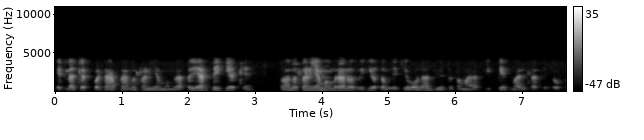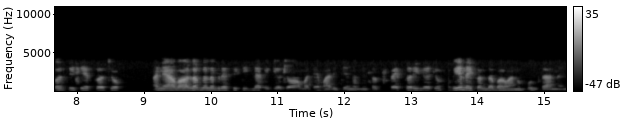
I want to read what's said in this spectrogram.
એટલા ચટપટા આપણા લસણિયા મમરા તૈયાર થઈ ગયા છે. તો આ લસણિયા મમરાનો વીડિયો તમને કેવો લાગ્યો તો તમારા ફીડબેક મારી સાથે ચોક્કસથી શેર કરજો. અને આવા અલગ અલગ રેસીપીના વીડિયો જોવા માટે મારી ચેનલને સબસ્ક્રાઇબ કરી લેજો. બે લાઇકન દબાવવાનું ભૂલતા નહીં.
